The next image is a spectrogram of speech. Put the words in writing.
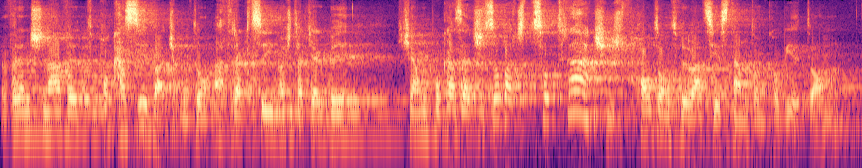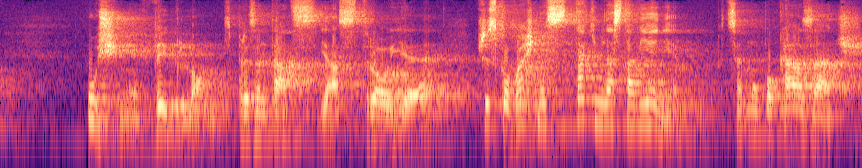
wręcz nawet pokazywać mu tą atrakcyjność, tak jakby chciał mu pokazać, zobacz, co tracisz wchodząc w relację z tamtą kobietą. Uśmiech, wygląd, prezentacja, stroje, wszystko właśnie z takim nastawieniem. Chcę mu pokazać,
